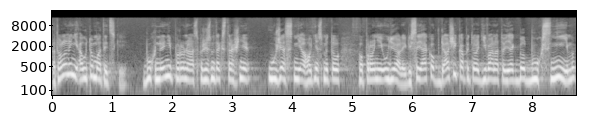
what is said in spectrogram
A tohle není automatický. Bůh není pro nás, protože jsme tak strašně úžasní a hodně jsme to pro něj udělali. Když se jako v další kapitole dívá na to, jak byl Bůh s ním,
